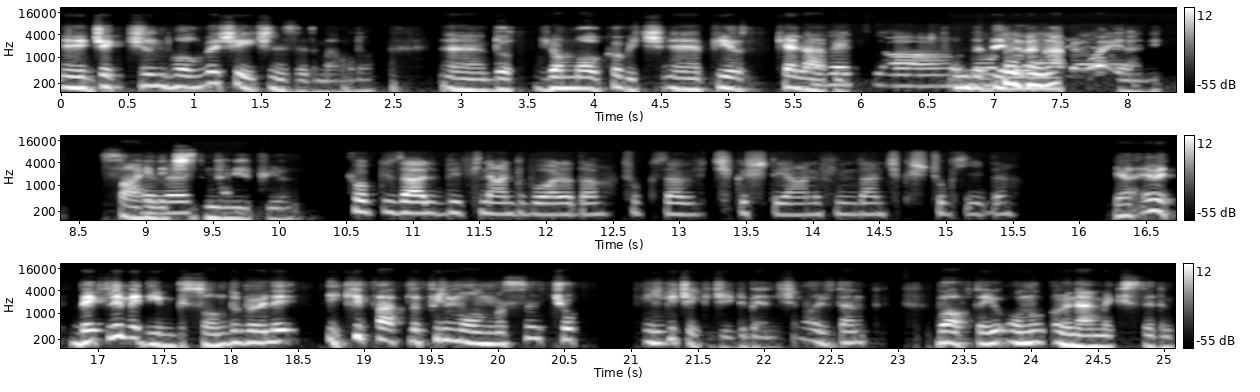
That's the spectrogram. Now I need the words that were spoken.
e, Jack Gyllenhaal ve şey için izledim ben bunu. E, dur, John Malkovich, e, Pierce Kell abi. Evet ya. Sonunda deliren abi var yani. Sahilde Evet. çizimler yapıyor. Çok güzel bir finaldi bu arada. Çok güzel bir çıkıştı yani filmden çıkış çok iyiydi. Ya evet beklemediğim bir sondu. Böyle iki farklı film olması çok ilgi çekiciydi benim için. O yüzden bu haftayı onu önermek istedim.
